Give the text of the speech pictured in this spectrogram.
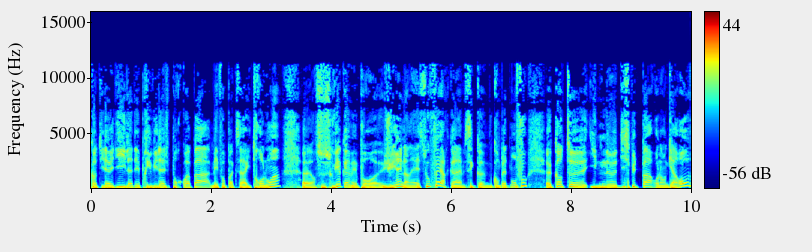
quand il avait dit il a des privilèges, pourquoi pas, mais il faut pas que ça aille trop loin. Euh, on se souvient quand même. Et pour euh, Julien, il en avait souffert quand même. C'est quand même complètement fou. Euh, quand euh, il ne dispute pas Roland Garros,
